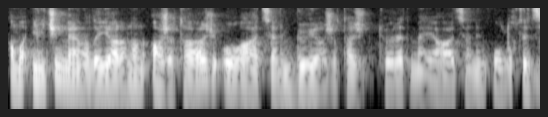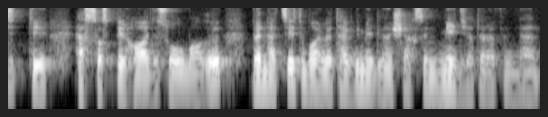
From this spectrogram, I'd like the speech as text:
Amma ilkin mənada yaranan ajotaj, o hadisənin böyük ajotaj törətməyi, hadisənin olduqca ciddi, həssas bir hadisə olmağı və nəticə etibarilə təqdim edilən şəxsin media tərəfindən,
